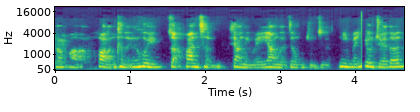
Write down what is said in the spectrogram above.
他画画廊可能会。转换成像你们一样的这种组织，你们有觉得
